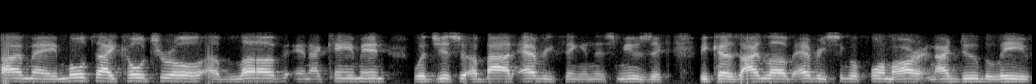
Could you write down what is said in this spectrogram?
I'm a multicultural of love, and I came in with just about everything in this music because I love every single form of art, and I do believe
